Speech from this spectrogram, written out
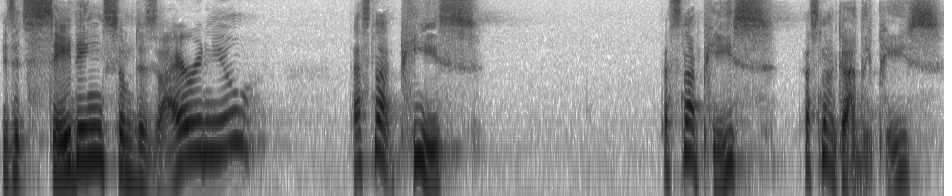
is it sating some desire in you? That's not peace. That's not peace. That's not godly peace.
